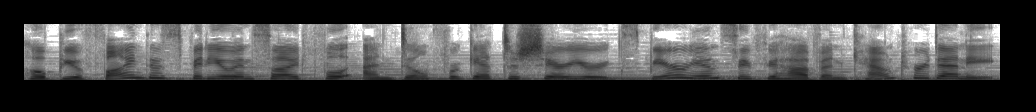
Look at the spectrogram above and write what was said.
Hope you find this video insightful and don't forget to share your experience if you have encountered any.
